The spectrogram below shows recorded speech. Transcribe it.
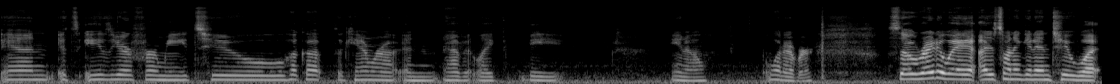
and it's easier for me to hook up the camera and have it like be you know whatever. So right away I just want to get into what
